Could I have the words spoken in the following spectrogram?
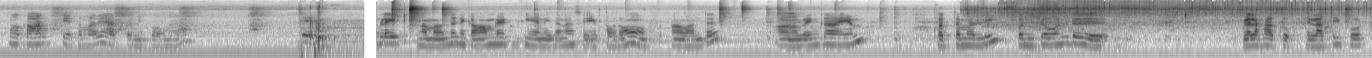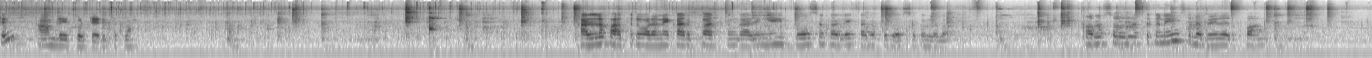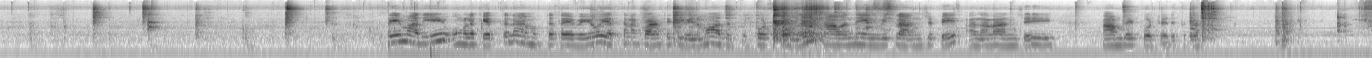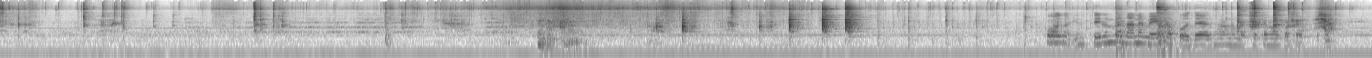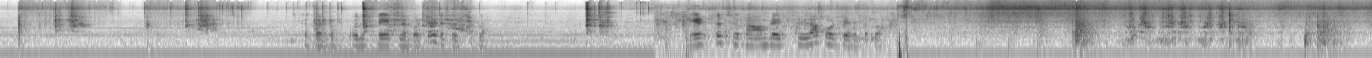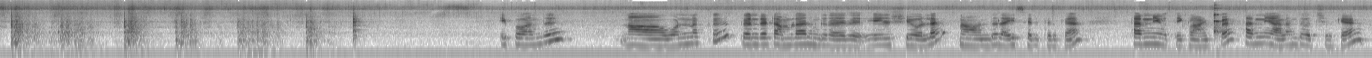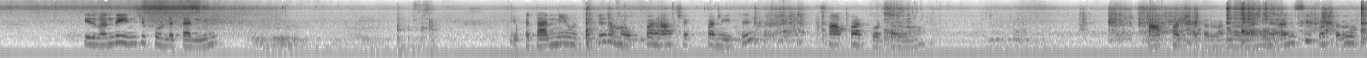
உங்கள் காரத்துக்கு ஏற்ற மாதிரி ஆட் பண்ணிக்கோங்க. ஆம்லேட் நம்ம வந்து இன்றைக்கி ஆம்லேட் பிரியாணி தானே செய்ய போகிறோம் நான் வந்து வெங்காயம் கொத்தமல்லி கொஞ்சோண்டு மிளகாத்தூள் எல்லாத்தையும் போட்டு ஆம்லேட் போட்டு எடுத்துக்கலாம். கல்லை பார்த்துட்டு உடனே கருப்பாக இருக்குங்காதீங்க தோசை தோசைக்கல்லே கருப்பு தோசைக்கல் தான். குறை சொல்கிறதுக்குனே சில பேர் இருப்பாங்க. அதே மாதிரியே உங்களுக்கு எத்தனை முட்டை தேவையோ எத்தனை குவான்டிட்டி வேணுமோ அது போட்டுக்கோங்க. நான் வந்து எங்கள் வீட்டில் அஞ்சு பேர். அதனால் அஞ்சு ஆம்லேட் போட்டு எடுத்துக்கிறேன் போதும். இது திரும்ப தானே வேக போகுது. அதனால நம்ம கிட்டமாக போட்டு எடுத்துக்கலாம். ஒரு பிளேட்டில் போட்டு எடுத்து வச்சுக்கலாம். எடுத்து வச்சுக்கலாம் ஆம்லேட் ஃபுல்லாக போட்டு எடுத்துக்கலாம். இப்போ வந்து நான் ஒன்றுக்கு ரெண்டு டம்ளருங்கிற ரேஷியோவில் நான் வந்து ரைஸ் எடுத்திருக்கேன். தண்ணி ஊற்றிக்கலாம் இப்போ. தண்ணி அளந்து வச்சுருக்கேன். இது வந்து இஞ்சி பூண்டு தண்ணி. இப்போ தண்ணி ஊற்றிட்டு நம்ம உப்பெல்லாம் செக் பண்ணிவிட்டு சாப்பாடு போட்டுடலாம். சாப்பாடு போட்டுடலாங்க அரிசி போட்டுடலாம்?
